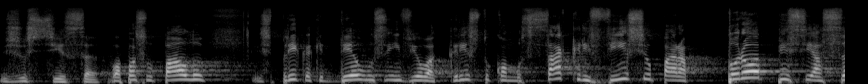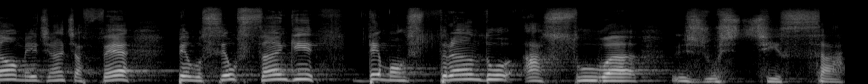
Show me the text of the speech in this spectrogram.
justiça. O apóstolo Paulo explica que Deus enviou a Cristo como sacrifício para propiciação mediante a fé pelo seu sangue, demonstrando a sua justiça.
